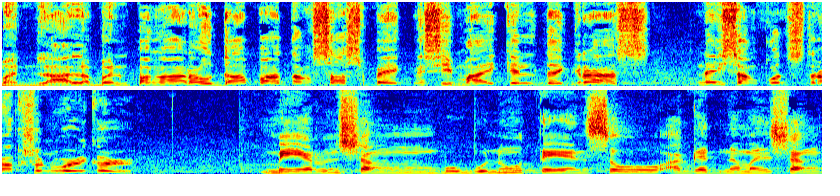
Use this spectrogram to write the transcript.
Manlalaban pa nga raw dapat ang suspect na si Michael Degras na isang construction worker. Meron siyang bubunutin. So agad naman siyang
